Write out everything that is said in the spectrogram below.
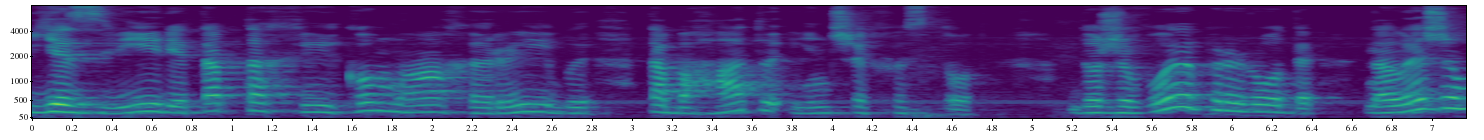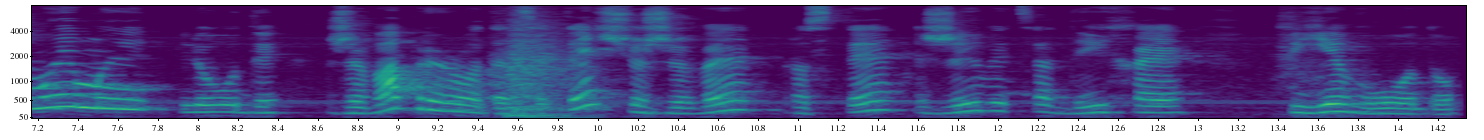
є звірі та птахи, комахи, риби та багато інших істот. До живої природи належимо і ми, люди. Жива природа це те, що живе, росте, живиться, дихає, п'є воду.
